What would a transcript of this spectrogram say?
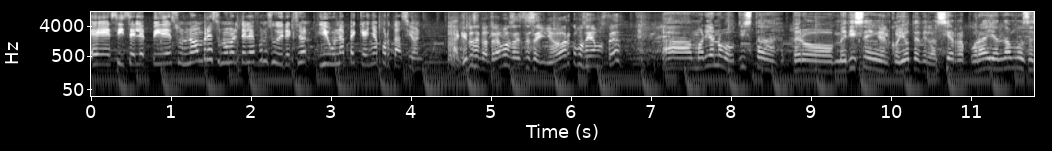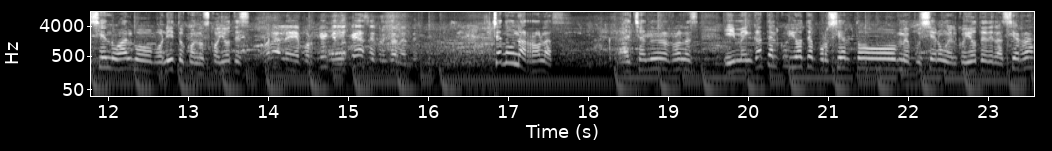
Eh, si se le pide su nombre, su número de teléfono, su dirección y una pequeña aportación. Aquí nos encontramos a este señor, ¿cómo se llama usted? A Mariano Bautista, pero me dicen el coyote de la sierra. Por ahí andamos haciendo algo bonito con los coyotes. Órale, ¿por qué? ¿Qué es lo que hace precisamente? Echando unas rolas. Echando unas rolas. Y me encanta el coyote, por cierto, me pusieron el coyote de la sierra,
